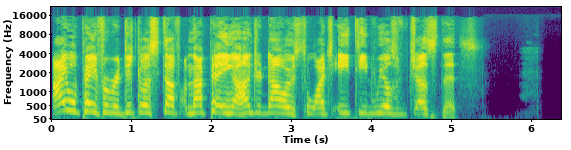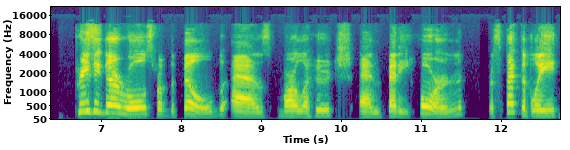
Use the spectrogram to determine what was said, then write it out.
I will pay for ridiculous stuff. I'm not paying a hundred dollars to watch 18 Wheels of Justice. Praising their roles from the film as Marla Hooch and Betty Horn, respectively,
